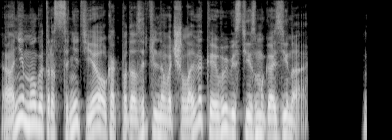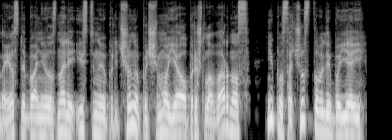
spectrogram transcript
они могут расценить Яо как подозрительного человека и вывести из магазина. Но если бы они узнали истинную причину, почему Яо пришла в Арнус, и посочувствовали бы ей,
